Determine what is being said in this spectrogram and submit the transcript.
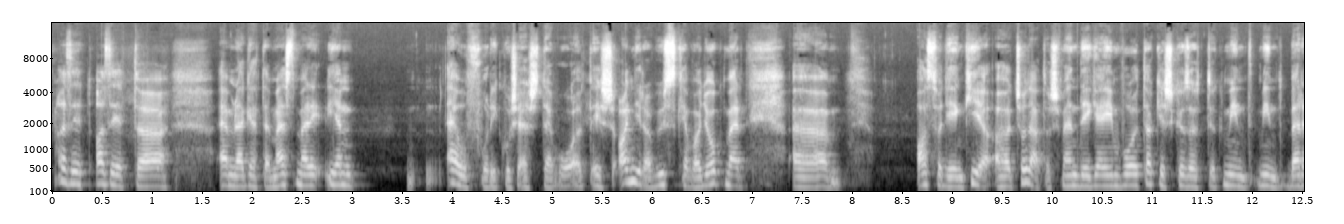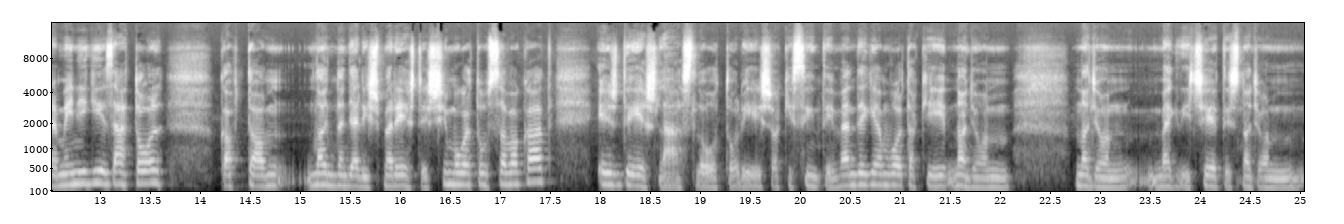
azért, azért emlegetem ezt, mert ilyen euforikus este volt, és annyira büszke vagyok, mert az, hogy én ki, a csodálatos vendégeim voltak, és közöttük mind, mind Bereményi Gézától kaptam nagy-nagy elismerést és simogató szavakat, és Dés Lászlótól is, aki szintén vendégem volt, aki nagyon, nagyon megdicsért, és nagyon,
